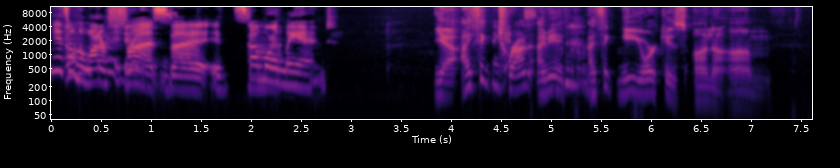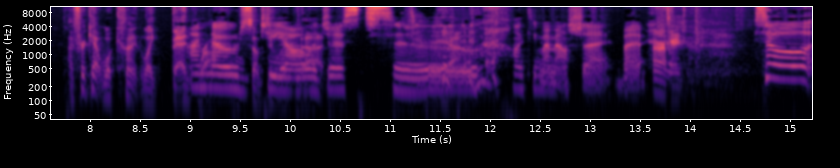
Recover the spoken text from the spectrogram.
Yeah, it's on the Oh, waterfront, it is. but it's Got not- more land. Yeah, I think I Toronto. guess. I mean, I think New York is on a um, I forget what kind, like bedrock I'm no or something like geologist, so I'll keep my mouth shut. But All right. So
